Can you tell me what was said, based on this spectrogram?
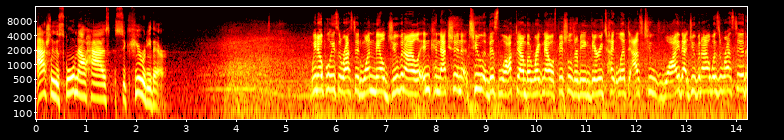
Ashley, the school now has security there. We know police arrested one male juvenile in connection to this lockdown, but right now officials are being very tight-lipped as to why that juvenile was arrested.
